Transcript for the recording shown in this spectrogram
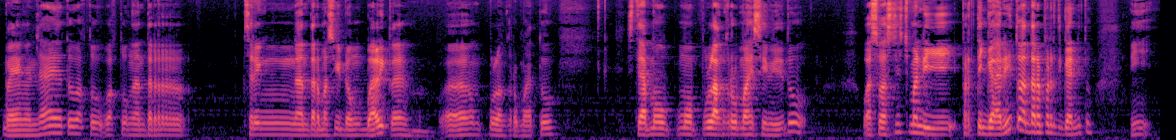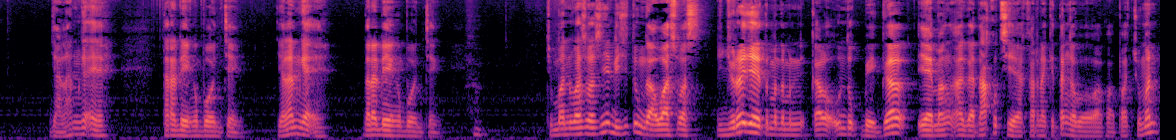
bayangan saya tuh waktu waktu nganter sering nganter Mas Widong balik lah eh, pulang ke rumah tuh. Setiap mau mau pulang ke rumah sini itu was-wasnya cuma di pertigaan itu antara pertigaan itu nih jalan nggak ya? Ntar ada yang ngebonceng. Jalan nggak ya? Ntar ada yang ngebonceng cuman was-wasnya di situ nggak was-was. Jujur aja ya teman-teman kalau untuk begal ya emang agak takut sih ya karena kita nggak bawa apa-apa. Cuman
